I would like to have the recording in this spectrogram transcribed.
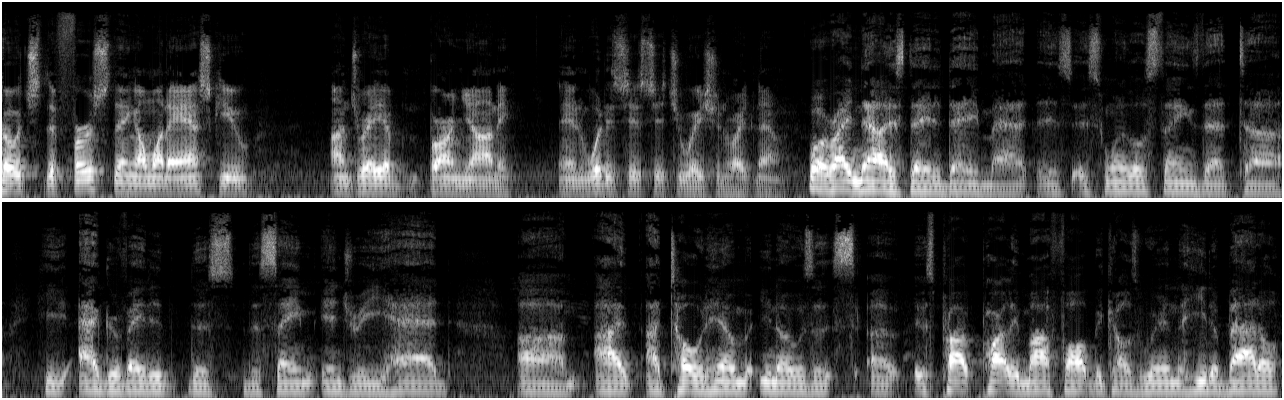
Coach, the first thing I want to ask you, Andrea Bargnani, and what is his situation right now? Well, right now it's day to day, Matt. It's, it's one of those things that uh, he aggravated this the same injury he had. Um, I, I told him, you know, it was a, uh, it was pro- partly my fault because we're in the heat of battle.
